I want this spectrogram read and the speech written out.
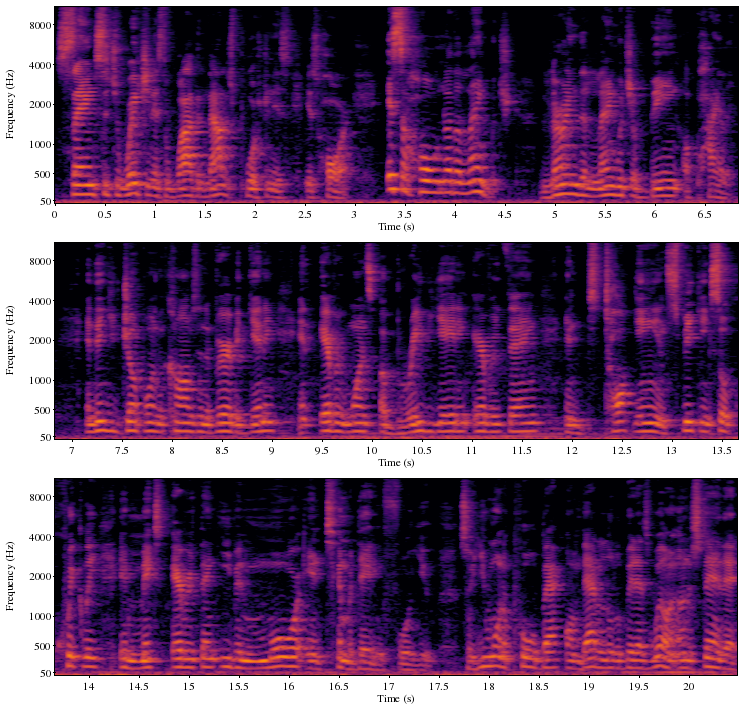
same situation as to why the knowledge portion is, is hard. It's a whole nother language. Learning the language of being a pilot. And then you jump on the comms in the very beginning and everyone's abbreviating everything and talking and speaking so quickly it makes everything even more intimidating for you so you want to pull back on that a little bit as well and understand that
